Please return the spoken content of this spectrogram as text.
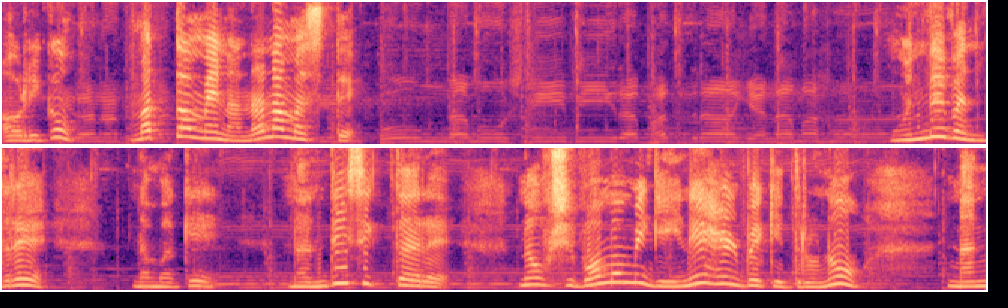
ಅವರಿಗೂ ಮತ್ತೊಮ್ಮೆ ನನ್ನ ನಮಸ್ತೆ. ಮುಂದೆ ಬಂದ್ರೆ ನಮಗೆ ನಂದಿ ಸಿಗ್ತಾರೆ. ನಾವು ಶಿವಮಮ್ಮಿಗೆ ಏನೇ ಹೇಳಬೇಕಿದ್ರು ನನ್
